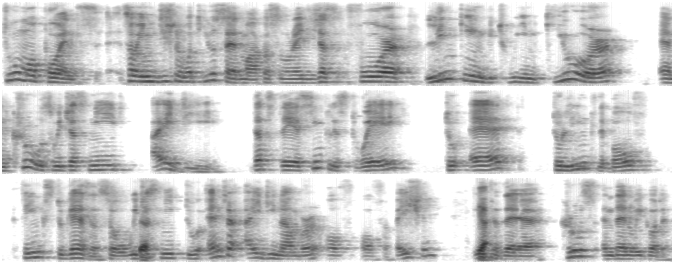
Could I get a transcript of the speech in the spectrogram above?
two more points. So in addition to what you said, Marcos, already, just for linking between Cure and Cruse, we just need ID. That's the simplest way to add, to link the both things together. So we Yeah. just need to enter ID number of, of a patient Yeah. into the Cruse, and then we got it.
